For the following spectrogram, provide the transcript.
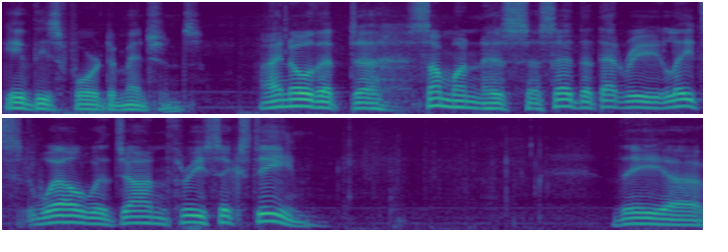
gave these four dimensions. I know that uh, someone has said that that relates well with John 3:16. The uh,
